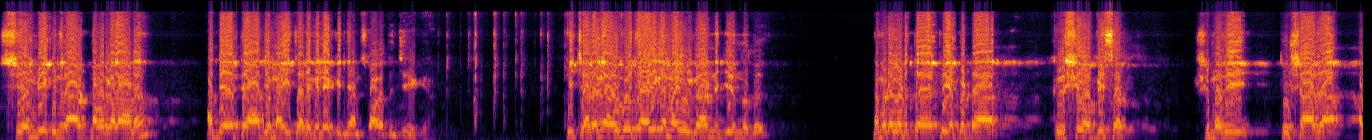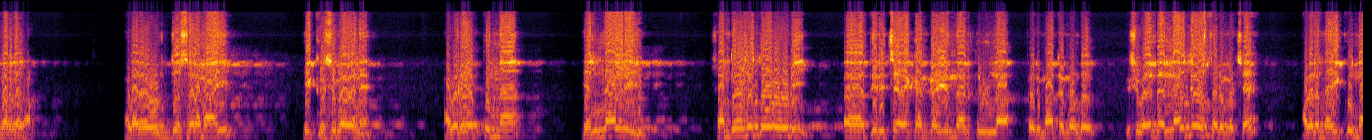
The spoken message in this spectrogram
ശ്രീ എം വി കുഞ്ഞിനാവട്ടൻ അവർകളാണ് അദ്ദേഹത്തെ ആദ്യമായി ഈ ചടങ്ങിലേക്ക് ഞാൻ സ്വാഗതം ചെയ്യുകയാണ്. ഈ ചടങ്ങ് ഔപചാരികമായി ഉദ്ഘാടനം ചെയ്യുന്നത് നമ്മുടെ ഇവിടുത്തെ പ്രിയപ്പെട്ട കൃഷി ഓഫീസർ ശ്രീമതി തുഷാര അവർഗതാണ് വളരെ ഊർജസ്വലമായി ഈ കൃഷിഭവനെ അവിടെ എത്തുന്ന എല്ലാവരെയും സന്തോഷത്തോടുകൂടി തിരിച്ചയക്കാൻ കഴിയുന്ന തരത്തിലുള്ള പെരുമാറ്റം കൊണ്ട് കൃഷിഭവന്റെ എല്ലാ ഉദ്യോഗസ്ഥരും പക്ഷെ അവരെ നയിക്കുന്ന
